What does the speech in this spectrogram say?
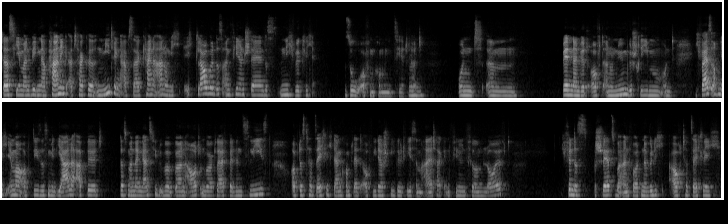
dass jemand wegen einer Panikattacke ein Meeting absagt, keine Ahnung. Ich, ich glaube, dass an vielen Stellen das nicht wirklich so offen kommuniziert wird. Mhm. Und ähm, wenn, dann wird oft anonym geschrieben und ich weiß auch nicht immer, ob dieses mediale Abbild, dass man dann ganz viel über Burnout und Work-Life-Balance liest, ob das tatsächlich dann komplett auch widerspiegelt, wie es im Alltag in vielen Firmen läuft. Ich finde es schwer zu beantworten. Da würde ich auch tatsächlich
